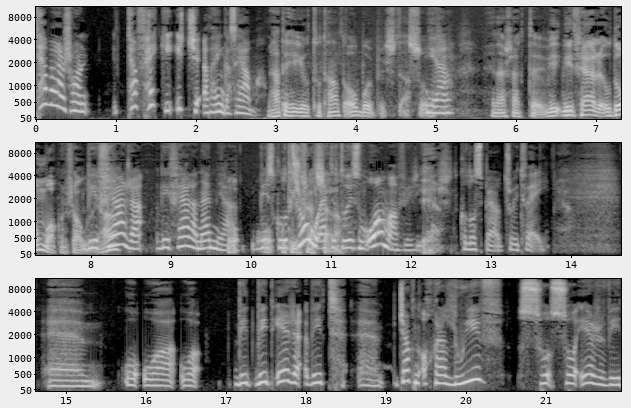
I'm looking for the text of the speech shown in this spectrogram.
Det var sånn, det fikk jeg ikke at henga seg hjemme. Men det er jo totalt overbevist, altså. Ja. Jeg har sagt, vi, vi færre og dumme oss selv. Vi færre, ja? vi færre nemlig, Og- Vi skulle og, tro at det er som åma for Ja. yeah. Kolossberg, tror jeg, tvei. Yeah. Um, og, og, og vi, vi er, vi, um, jeg kan akkurat liv, så så er vi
